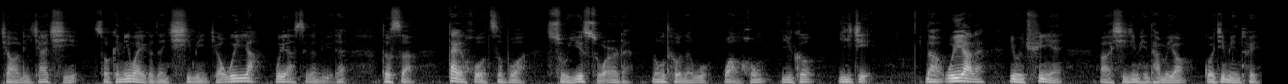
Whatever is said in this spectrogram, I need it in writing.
叫李佳琦，说跟另外一个人齐名，叫薇娅。薇娅是个女的，都是带货直播啊数一数二的龙头人物，网红一哥一姐。那薇娅呢？因为去年啊，习近平他们要国进民退，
